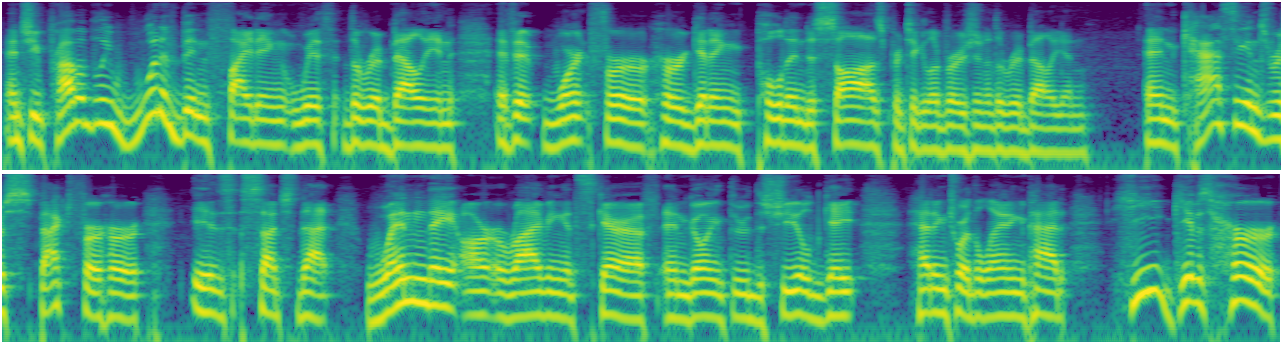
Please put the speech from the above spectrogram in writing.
and she probably would have been fighting with the rebellion if it weren't for her getting pulled into Saw's particular version of the rebellion. And Cassian's respect for her is such that when they are arriving at Scarif and going through the shield gate, heading toward the landing pad, he gives her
